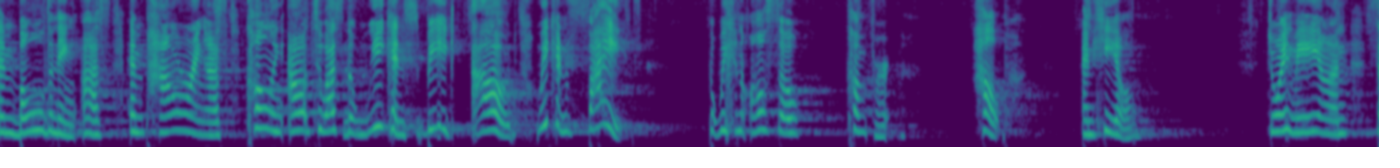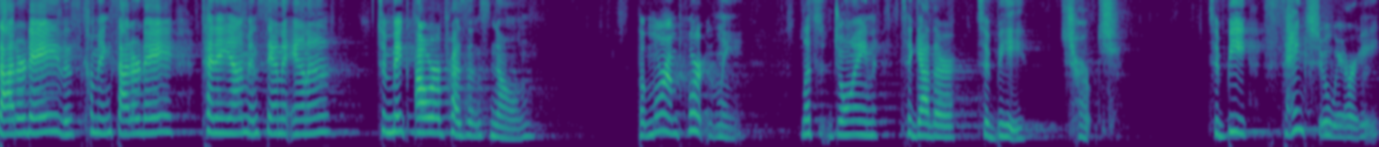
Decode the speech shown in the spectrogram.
emboldening us, empowering us, calling out to us that we can speak out, we can fight, but we can also comfort, help, and heal. Join me on Saturday, this coming Saturday, 10 a.m. in Santa Ana, to make our presence known. But more importantly, let's join together to be church, to be sanctuary,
